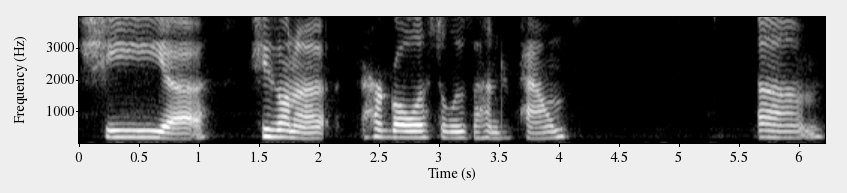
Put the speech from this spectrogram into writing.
she uh, she's on a her goal is to lose 100 pounds. Um,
